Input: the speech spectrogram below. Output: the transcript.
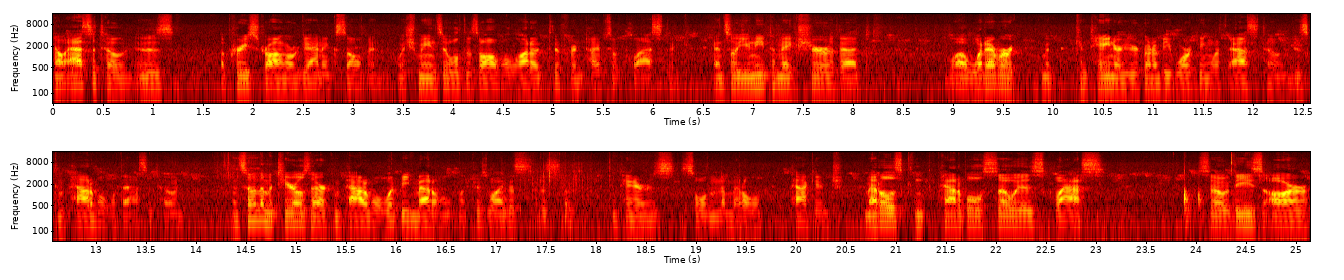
Now acetone is a pretty strong organic solvent, which means it will dissolve a lot of different types of plastic. And so you need to make sure that well, whatever container you're going to be working with acetone is compatible with acetone. And some of the materials that are compatible would be metal, which is why this, this container is sold in the metal package. Metal is compatible, so is glass. So these are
